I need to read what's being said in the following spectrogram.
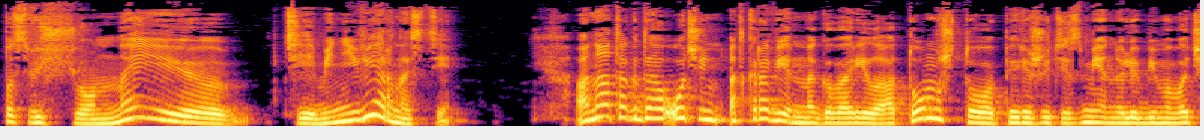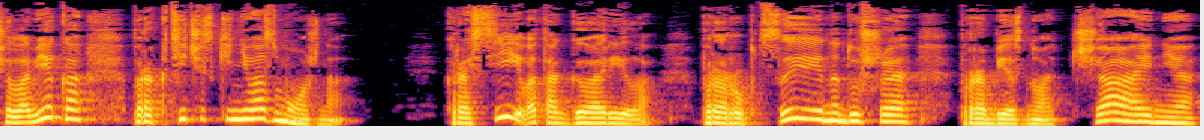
посвященной э, теме неверности. Она тогда очень откровенно говорила о том, что пережить измену любимого человека практически невозможно. Красиво так говорила. Про рубцы на душе, про бездну отчаяния,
